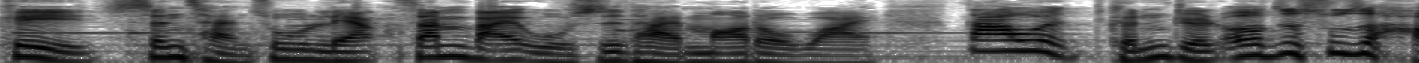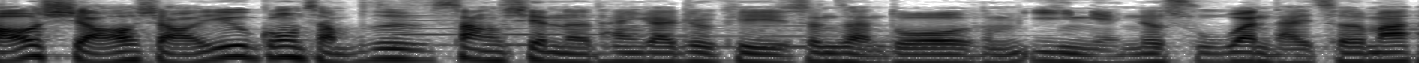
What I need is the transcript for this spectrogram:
可以生产出两三百五十台 Model Y。大家会可能觉得，哦，这数字好小好小，因为工厂不是上线了，它应该就可以生产多什么一年就十五万台车吗？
